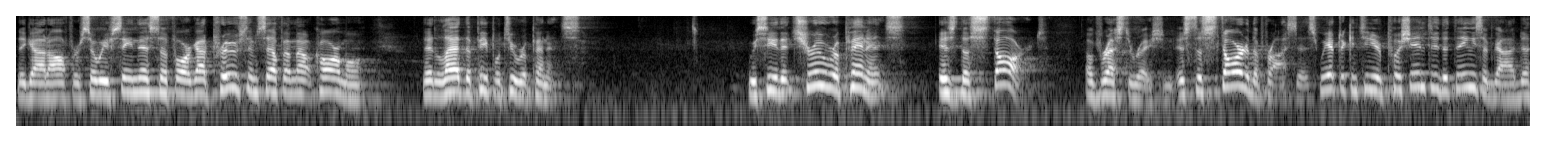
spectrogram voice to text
that God offers. So we've seen this so far. God proves himself at Mount Carmel that led the people to repentance. We see that true repentance is the start of restoration. It's the start of the process. We have to continue to push into the things of God, to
